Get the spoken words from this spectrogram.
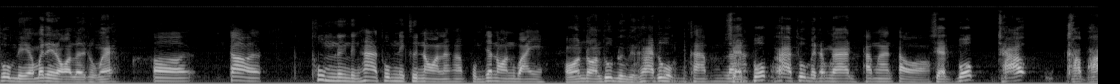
ทุ่มเนี่ยยังไม่ได้นอนเลยถูกไหมเออก็ ทุ่มหนึ่งถึงห้าทุ่มนี่คือนอนแล้วครับ ผมจะนอนไวอ๋อนอนทุ่มหนึ่งถึงห้าทุ่มครับเสแล้วร็จปุ๊บห้าทุ่มไปทำงาน ทำงานต่อ เสร็จปุ๊บเช้าขับหา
